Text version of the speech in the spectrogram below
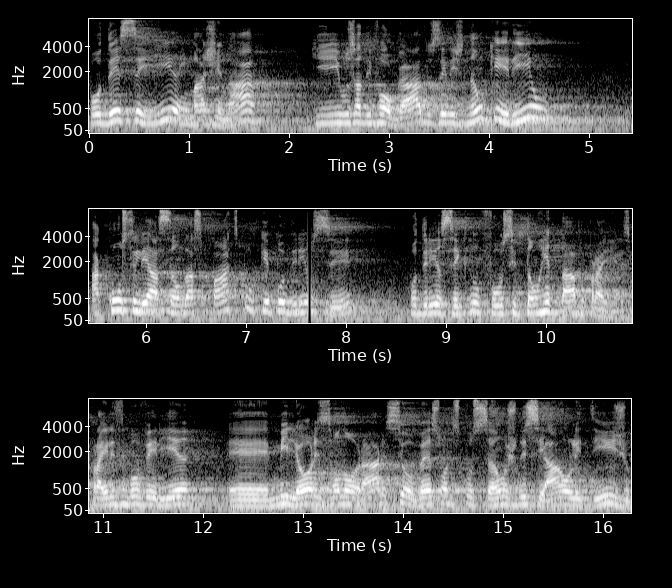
Poder-se-ia imaginar que os advogados eles não queriam a conciliação das partes porque poderiam ser, poderia ser que não fosse tão rentável para eles. Para eles envolveria é, melhores honorários se houvesse uma discussão judicial, um litígio.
